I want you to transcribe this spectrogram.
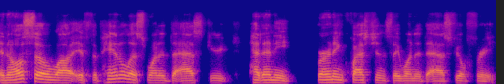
and also, uh, if the panelists wanted to ask you, had any burning questions they wanted to ask, feel free.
